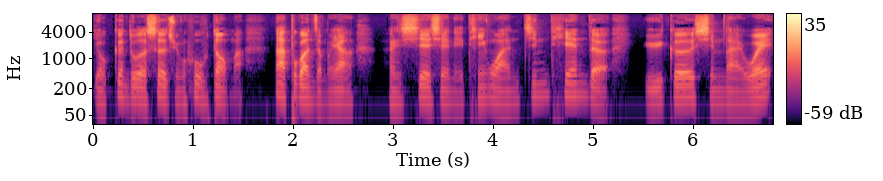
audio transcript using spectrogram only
有更多的社群互动嘛？那不管怎么样，很谢谢你听完今天的鱼哥醒奶威，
